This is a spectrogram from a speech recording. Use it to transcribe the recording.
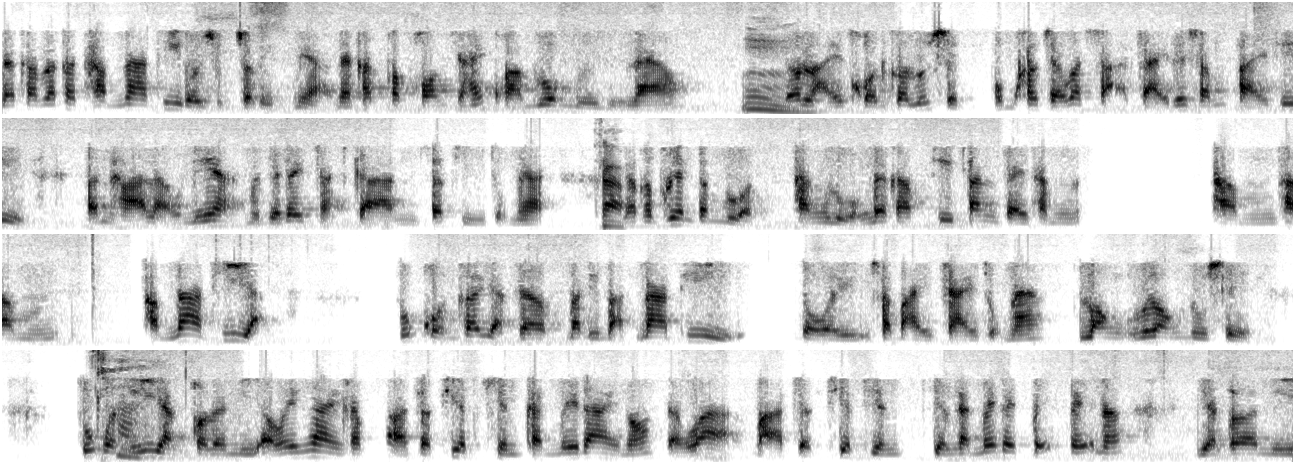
นะครับแล้วก็ทำหน้าที่โดยสุจริตเนี่ยนะครับก็พร้อมจะให้ความร่วมมืออยู่แล้วอืมแล้วหลายคนก็รู้สึกผมเข้าใจว่าสะใจด้วยซ้ำไปที่ปัญหาเหล่านี้มันจะได้จัดการสักทีถูกไหมฮะครับแล้วก็เพื่อนตำรวจทางหลวงนะครับ ที่ตั้งใจทำทำทำทำหน้าที่อะทุกคนก็อยากจะปฏิบัติหน้าที่โดยสบายใจถูกไหมลองลองดูสิ ทุกวันนี้อย่างกรณีเอาง่ายๆครับอาจจะเทียบเคียงกันไม่ได้เนาะแต่ว่าอาจจะเทียบเคียงเคียงกันไม่ได้เป๊ะๆนะอย่างกรณี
